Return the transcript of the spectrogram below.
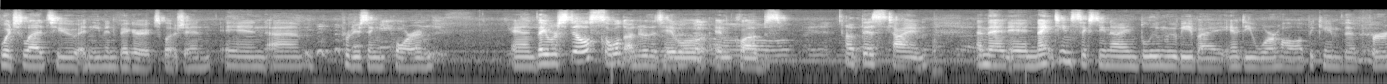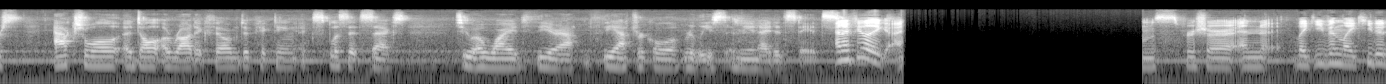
which led to an even bigger explosion in um, producing porn. And they were still sold under the table in clubs at this time. And then in 1969, Blue Movie by Andy Warhol became the first actual adult erotic film depicting explicit sex to a wide thea- theatrical release in the United States. and I feel like I for sure and like even like he did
